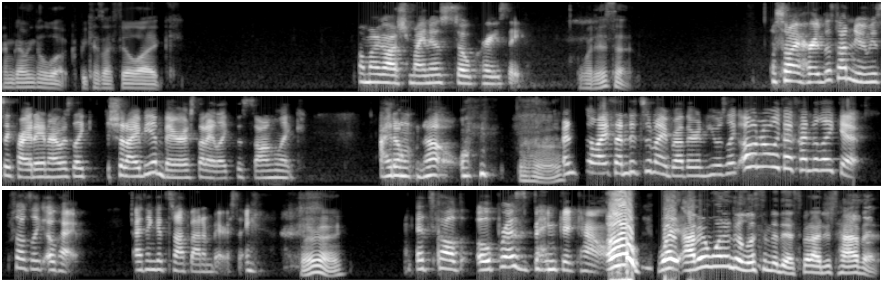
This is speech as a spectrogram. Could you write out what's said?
I'm going to look because I feel like Oh my gosh, mine is so crazy. what is it? So I heard this on New Music Friday and I was like, should I be embarrassed that I like this song? Like, I don't know. Uh-huh. and so I sent it to my brother and he was like, oh no, like I kind of like it. So I was like, okay, I think it's not that embarrassing. Okay. It's called Oprah's Bank Account. Oh, wait, I've been wanting to listen to this, but I just haven't.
